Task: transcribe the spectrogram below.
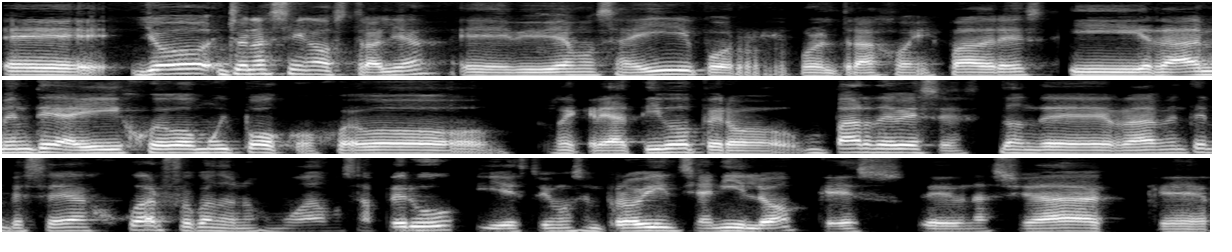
eh, yo, yo nací en Australia, eh, vivíamos ahí por, por el trabajo de mis padres y realmente ahí juego muy poco, juego recreativo, pero un par de veces. Donde realmente empecé a jugar fue cuando nos mudamos a Perú y estuvimos en provincia, en Hilo, que es eh, una ciudad que,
